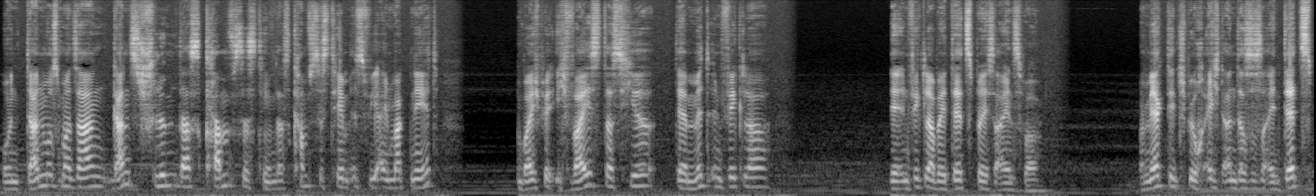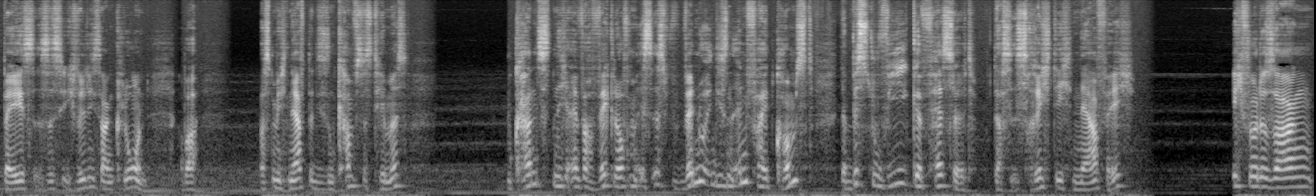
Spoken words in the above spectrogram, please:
Und dann muss man sagen, ganz schlimm das Kampfsystem. Das Kampfsystem ist wie ein Magnet. Zum Beispiel, ich weiß, dass hier der Mitentwickler, der Entwickler bei Dead Space 1 war. Man merkt den Spiel auch echt an, dass es ein Dead Space es ist. Ich will nicht sagen Klon, aber was mich nervt an diesem Kampfsystem ist, du kannst nicht einfach weglaufen. Es ist, wenn du in diesen Infight kommst, dann bist du wie gefesselt. Das ist richtig nervig. Ich würde sagen,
